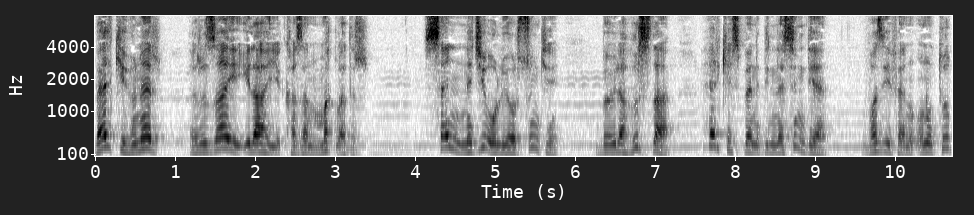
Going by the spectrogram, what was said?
Belki hüner rızayı ilahiyi kazanmakladır. Sen neci oluyorsun ki böyle hırsla herkes beni dinlesin diye vazifeni unutup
